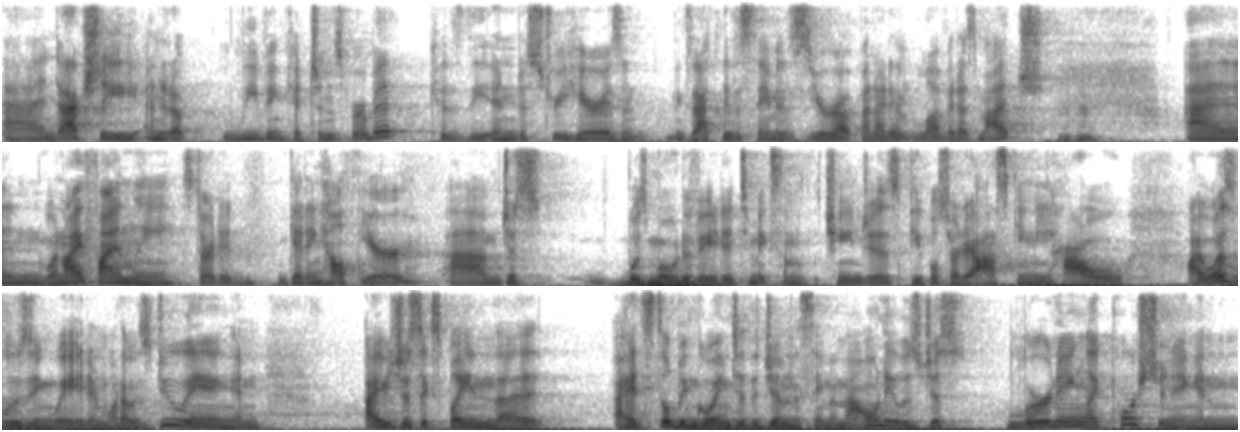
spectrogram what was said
and actually ended up leaving kitchens for a bit because the industry here isn't exactly the same as Europe and I didn't love it as much. And when I finally started getting healthier, um, just was motivated to make some changes, people started asking me how I was losing weight and what I was doing. And I just explained that I had still been going to the gym the same amount. It was just learning like portioning and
